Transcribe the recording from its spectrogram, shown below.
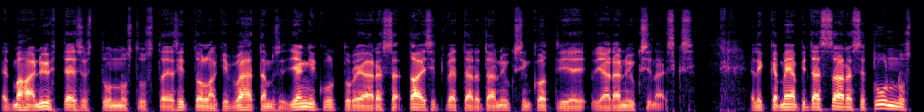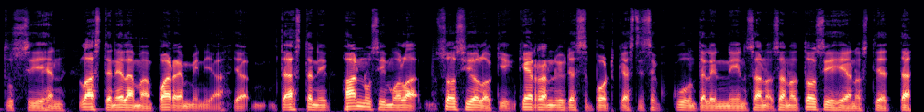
että mä haen yhteisöstä tunnustusta ja sitten ollaankin vähän tämmöisen jengikulttuuri ääressä, tai sitten vetäydytään yksin kotiin ja jäädään yksinäisiksi. Eli meidän pitäisi saada se tunnustus siihen lasten elämään paremmin. Ja, ja tästä niin Hannu Simola, sosiologi, kerran yhdessä podcastissa kun kuuntelin, niin sanoi sano tosi hienosti, että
